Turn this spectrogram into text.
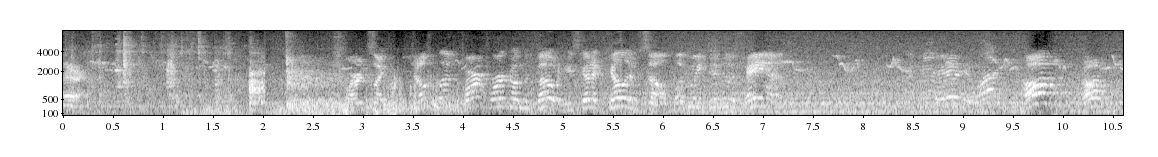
There. Bart's like, don't let Bart work on the boat. He's gonna kill himself. Look what he did to his hand. Huh? Huh?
